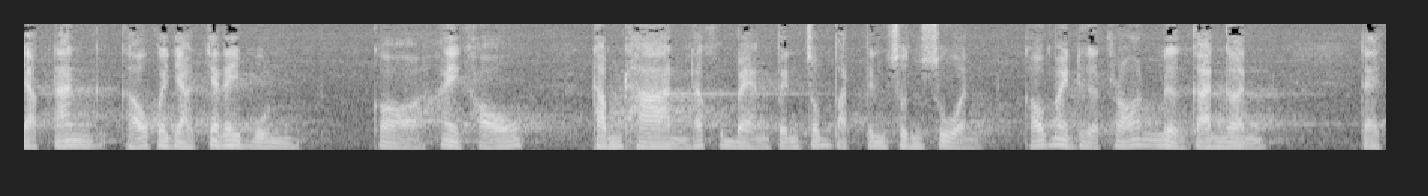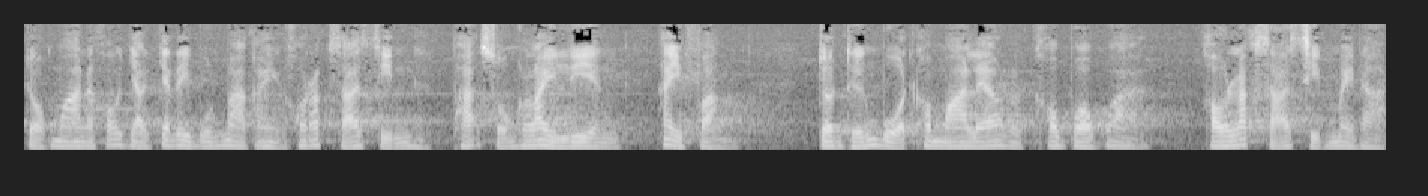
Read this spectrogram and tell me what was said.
จากนั้นเขาก็อยากจะได้บุญ ก็ให้เขาทำทานแล้วเขาแบ่งเป็นสมบัติเป็นส่วนๆเขาไม่เดือดร้อนเรื่องการเงิน แต่จบมาแล้วเขาอยากจะได้บุญมากให้เขารักษาศีลพระสงฆ์ไล่เลียงให้ฟัง จนถึงบวชเข้ามาแล้วเขาบอกว่าเขารักษาศีลไม่ได้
